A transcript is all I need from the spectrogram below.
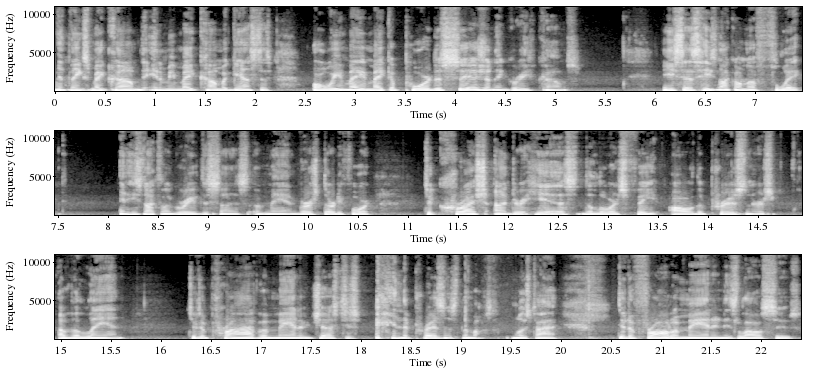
and things may come. The enemy may come against us, or we may make a poor decision and grief comes. He says he's not going to afflict and he's not going to grieve the sons of man. Verse 34 to crush under his, the Lord's feet, all the prisoners of the land, to deprive a man of justice in the presence of the Most, Most High, to defraud a man in his lawsuits.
